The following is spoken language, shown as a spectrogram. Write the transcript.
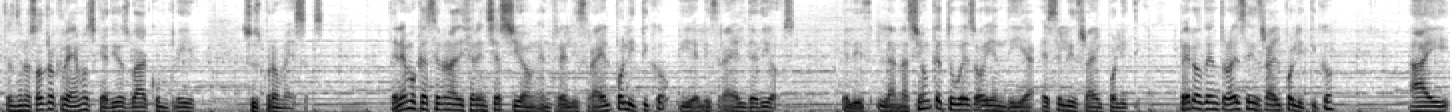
Entonces nosotros creemos que Dios va a cumplir sus promesas. Tenemos que hacer una diferenciación entre el Israel político y el Israel de Dios. la nación que tú ves hoy en día es el Israel político, pero dentro de ese Israel político hay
